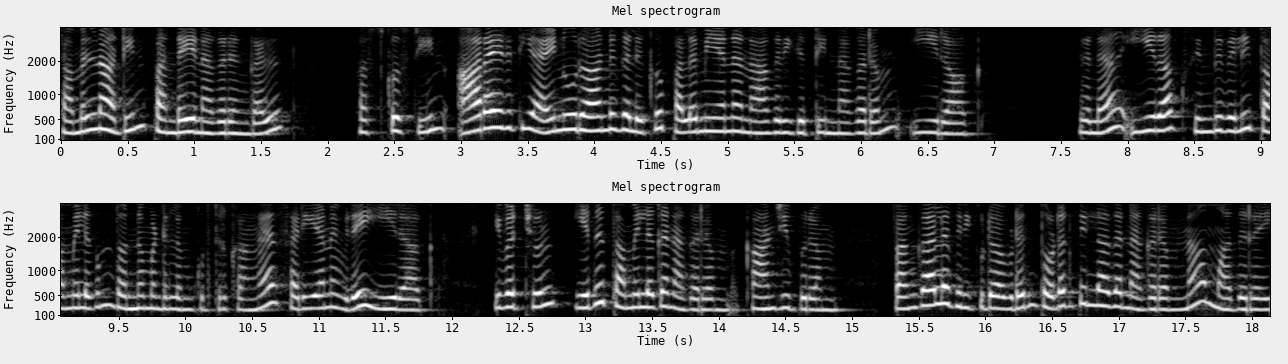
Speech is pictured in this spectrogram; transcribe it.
தமிழ்நாட்டின் பண்டைய நகரங்கள். ஃபஸ்ட் கொஸ்டின் ஆறாயிரத்தி ஐநூறு ஆண்டுகளுக்கு பழமையான நாகரிகத்தின் நகரம் ஈராக். இதில் ஈராக் சிந்துவெளி தமிழகம் தொண்டமண்டலம் கொடுத்துருக்காங்க. சரியான விடை ஈராக். இவற்றுள் எது தமிழக நகரம்? காஞ்சிபுரம். வங்காள விரிகுடாவுடன் தொடர்பில்லாத நகரம்னா மதுரை.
